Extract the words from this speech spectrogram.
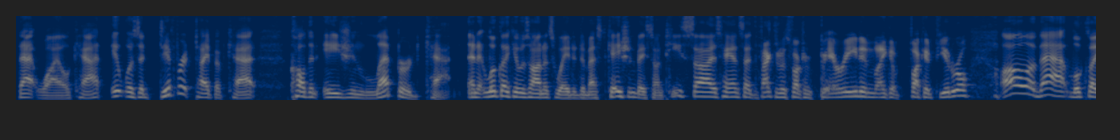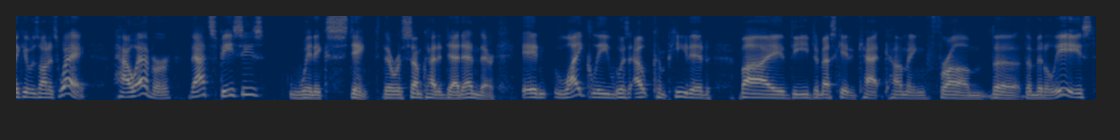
that wild cat. It was a different type of cat called an Asian leopard cat. And it looked like it was on its way to domestication based on teeth size, hand size, the fact that it was fucking buried in like a fucking funeral. All of that looked like it was on its way. However, that species went extinct. There was some kind of dead end there. It likely was outcompeted by the domesticated cat coming from the, the Middle East,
